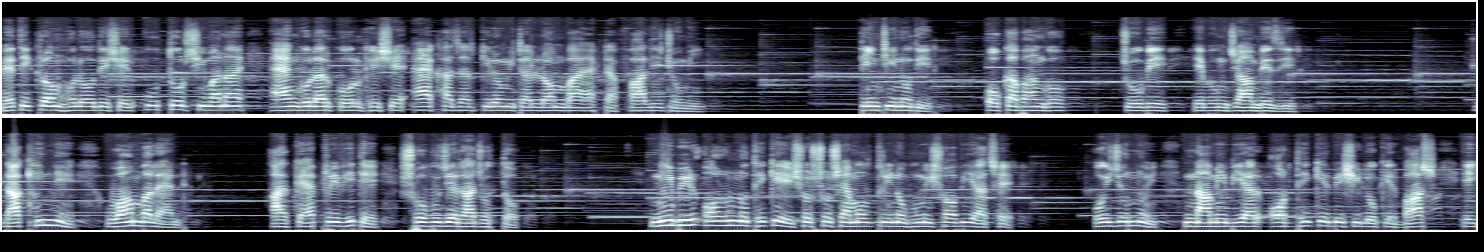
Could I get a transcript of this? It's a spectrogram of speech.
ব্যতিক্রম হল দেশের উত্তর সীমানায় অ্যাঙ্গোলার কোল ঘেঁষে এক হাজার কিলোমিটার লম্বা একটা ফালি জমি। তিনটি নদীর, ওকাভাঙ্গ, চোবে এবং জামবেজির। দাক্ষিণ্যে ওয়াম্বাল্যান্ড আর ক্যাপ্রিভিতে সবুজের রাজত্ব। নিবিড় অরণ্য থেকে শস্য শ্যামল তৃণভূমি সবই আছে। ওই জন্যই নামিবিয়ার অর্ধেকের বেশি লোকের বাস এই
